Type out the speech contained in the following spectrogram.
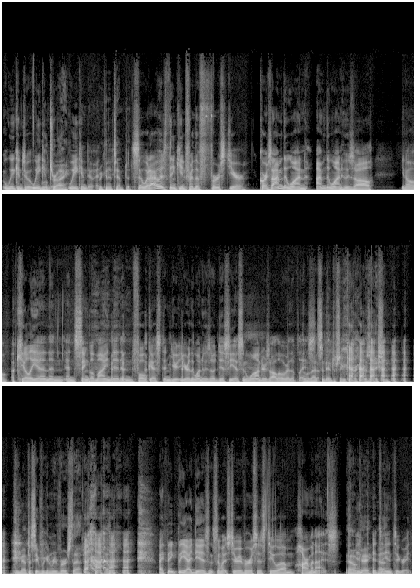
We can do it. We can we'll try. It. We can do it. We can attempt it. So what I was thinking for the first year, of course, I'm the one. I'm the one who's all you know, Achillean and, and single minded and focused, and you're, you're the one who's Odysseus and wanders all over the place. Oh, that's so. an interesting characterization. we may have to see if we can reverse that. I think the idea isn't so much to reverse as to um, harmonize. Okay. And, to integrate.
